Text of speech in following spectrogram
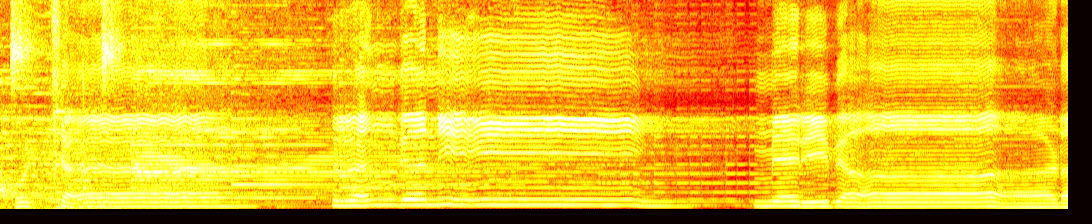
ಹುಚ್ಚ ರಂಗನಿ ಮೆರಿಬ್ಯಾಡ.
